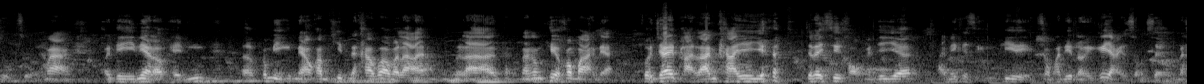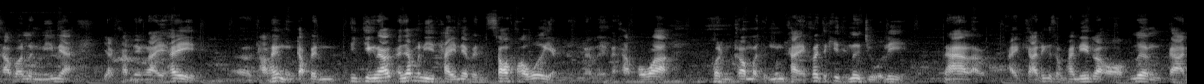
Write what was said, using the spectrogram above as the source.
สูงสูงมากบางทีเนี่ยเราเห็นก็มีแนวความคิดนะครับว่าเวลาเวลานักท่องเที่ยวเข้ามาเนี่ยควรจะให้ผ่านร้านค้าเยอะๆ จะได้ซื้อของกันเยอะๆ อันนี้คือสิ่งที่กรมพาณิชย์เราเองก็อยากจะส่งเสริมนะครับ ว่าเรื่องนี้เนี่ยอยากทำอย่างไรให้ทำให้เหมือนกับเป็นจริง ๆ แล้วอัญมณีไทยเนี่ยเป็นซอฟต์พาวเวอร์อย่างหนึ่งเลยนะครับ เพราะว่าคนเข้ามาถึงเมืองไทยก็จะคิดถึงเรื่องจิวเวลรี่ นะฮะไอการที่กระทรวงพาณิชย์เราออกเรื่องการ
